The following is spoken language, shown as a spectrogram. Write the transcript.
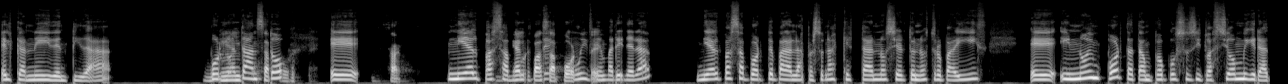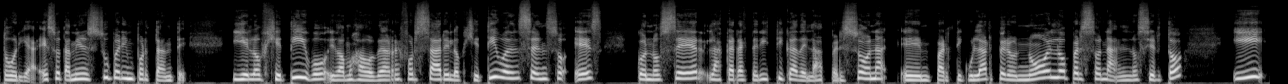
el carnet de identidad. Por lo tanto, eh, ni el pasaporte. Ni el pasaporte. Muy bien, Marinera. Ni el pasaporte para las personas que están, ¿no es cierto?, en nuestro país. Eh, y no importa tampoco su situación migratoria. Eso también es súper importante. Y el objetivo, y vamos a volver a reforzar, el objetivo del censo es conocer las características de la persona en particular, pero no en lo personal, ¿no es cierto? Y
